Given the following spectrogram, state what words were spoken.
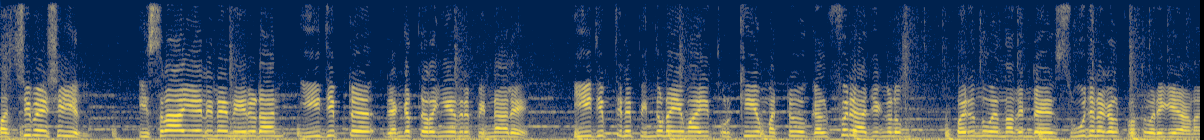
പശ്ചിമേഷ്യയിൽ ഇസ്രായേലിനെ നേരിടാൻ ഈജിപ്ത് രംഗത്തിറങ്ങിയതിന് പിന്നാലെ ഈജിപ്തിന് പിന്തുണയുമായി തുർക്കിയും മറ്റു ഗൾഫ് രാജ്യങ്ങളും വരുന്നു എന്നതിന്റെ സൂചനകൾ പുറത്തുവരികയാണ്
